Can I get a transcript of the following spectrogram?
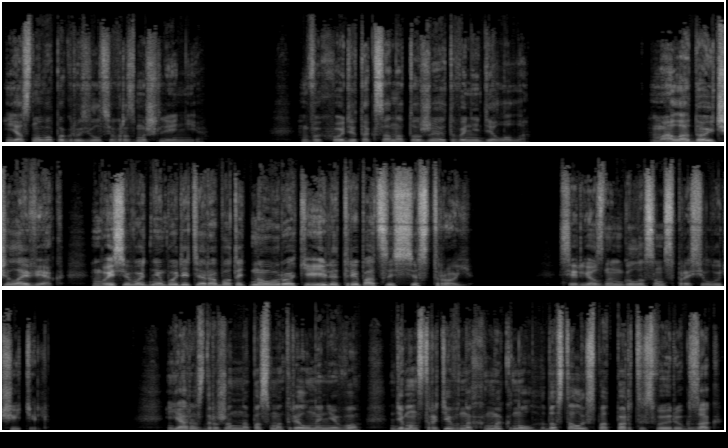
Я снова погрузился в размышления. Выходит, Оксана тоже этого не делала. «Молодой человек, вы сегодня будете работать на уроке или трепаться с сестрой?» Серьезным голосом спросил учитель. Я раздраженно посмотрел на него, демонстративно хмыкнул, достал из-под парты свой рюкзак,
